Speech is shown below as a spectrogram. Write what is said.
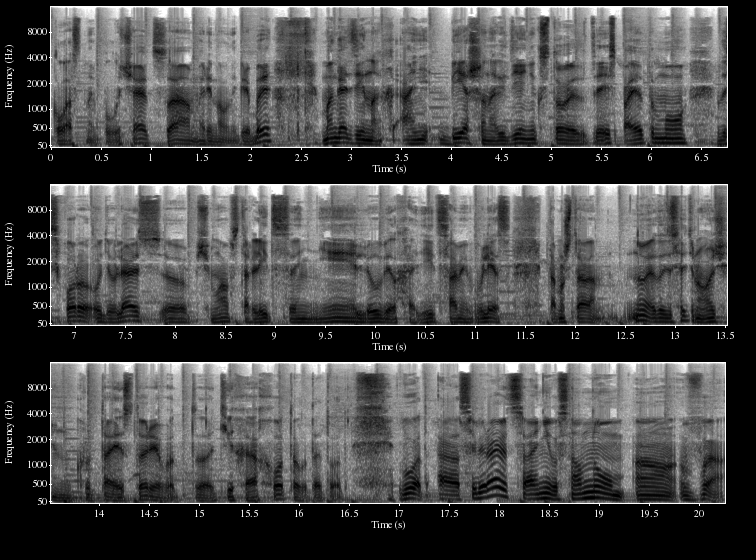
классные получаются маринованные грибы. В магазинах они бешеных денег стоят здесь, поэтому до сих пор удивляюсь, э, почему австралийцы не любят ходить сами в лес. Потому что, ну, это действительно очень крутая история, вот э, тихая охота, вот это вот. Вот. А собираются они в основном в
